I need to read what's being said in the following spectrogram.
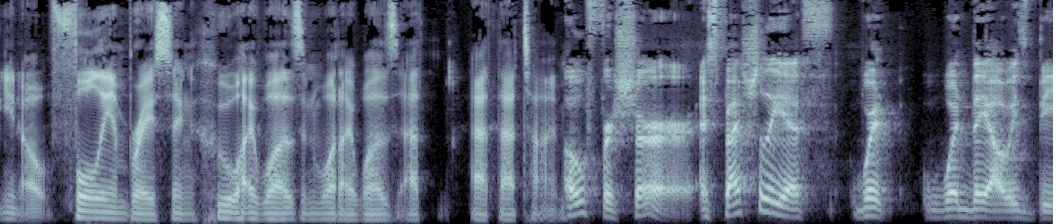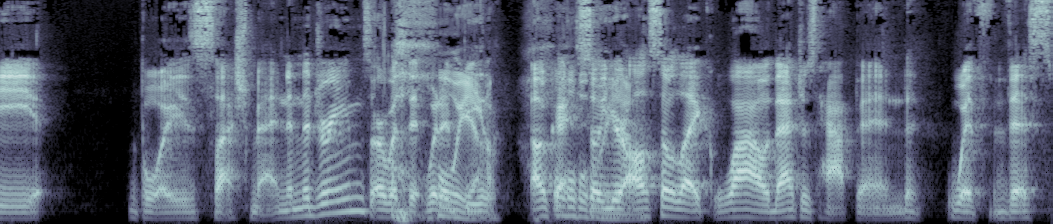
you know fully embracing who I was and what I was at at that time. Oh, for sure. Especially if would would they always be boys slash men in the dreams, or would it, would it Oh, be? yeah. Okay, Oh, so you're yeah. also like, wow, that just happened with this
